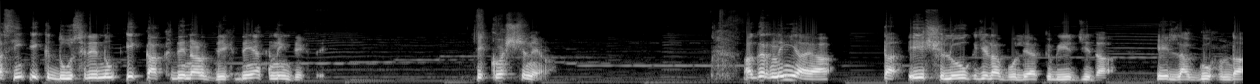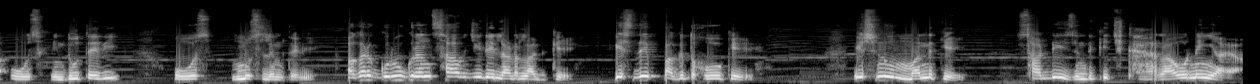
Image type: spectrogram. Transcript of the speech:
ਅਸੀਂ ਇੱਕ ਦੂਸਰੇ ਨੂੰ ਇੱਕ ਅੱਖ ਦੇ ਨਾਲ ਦੇਖਦੇ ਹਾਂ ਕਿ ਨਹੀਂ ਦੇਖਦੇ? ਇਹ ਕੁਐਸਚਨ ਆ। ਅਗਰ ਨਹੀਂ ਆਇਆ, ਤਾਂ ਇਹ ਸ਼ਲੋਕ ਜਿਹੜਾ ਬੋਲਿਆ ਕਬੀਰ ਜੀ ਦਾ, ਇਹ ਲਾਗੂ ਹੁੰਦਾ ਉਸ ਹਿੰਦੂ ਤੇ ਵੀ, ਉਸ ਮੁਸਲਿਮ ਤੇ ਵੀ। ਅਗਰ ਗੁਰੂ ਗ੍ਰੰਥ ਸਾਹਿਬ ਜੀ ਦੇ ਲੜ ਲੱਗ ਕੇ, ਇਸ ਦੇ ਭਗਤ ਹੋ ਕੇ, ਇਸ ਨੂੰ ਮੰਨ ਕੇ ਸਾਡੀ ਜ਼ਿੰਦਗੀ 'ਚ ਠਹਿਰਾਓ ਨਹੀਂ ਆਇਆ,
